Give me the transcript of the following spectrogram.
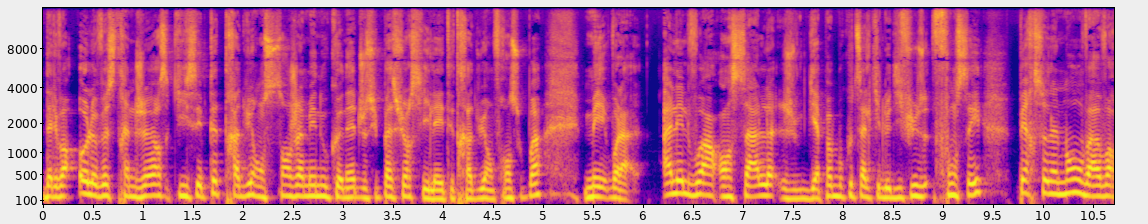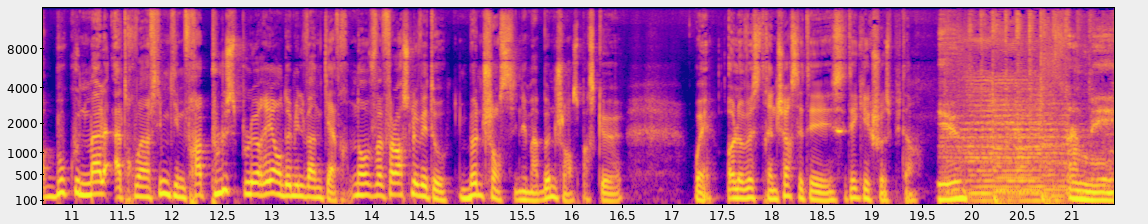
d'aller voir All of Us Strangers qui s'est peut-être traduit en Sans jamais nous connaître. Je suis pas sûr s'il a été traduit en France ou pas, mais voilà, allez le voir en salle. Il n'y a pas beaucoup de salles qui le diffusent. Foncez. Personnellement, on va avoir beaucoup de mal à trouver un film qui me fera plus pleurer en 2024. Non, il va falloir se lever tôt. Bonne chance, cinéma. Bonne chance. Parce que, ouais, All of Us Stranger, c'était, c'était quelque chose, putain. You and me.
